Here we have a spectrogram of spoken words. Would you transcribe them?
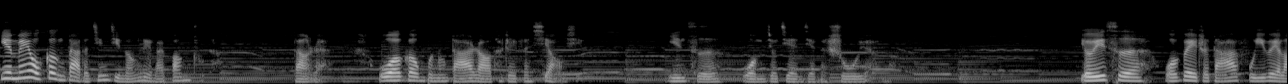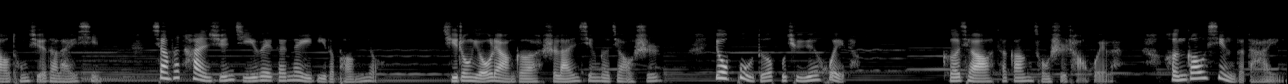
也没有更大的经济能力来帮助她。当然。我更不能打扰他这份孝心，因此我们就渐渐的疏远了。有一次，我背着答复一位老同学的来信，向他探寻几位在内地的朋友，其中有两个是蓝星的教师，又不得不去约会他。可巧他刚从市场回来，很高兴地答应了。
